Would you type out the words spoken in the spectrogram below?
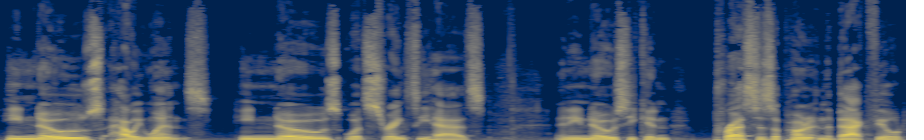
he knows how he wins. He knows what strengths he has, and he knows he can press his opponent in the backfield,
